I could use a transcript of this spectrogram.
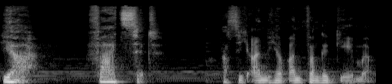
Ja, Fazit, was ich eigentlich am Anfang gegeben habe.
